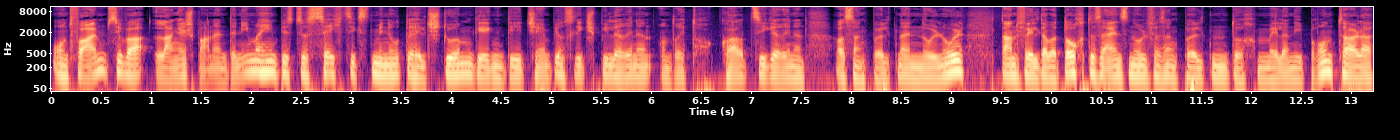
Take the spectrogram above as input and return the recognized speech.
Und vor allem, sie war lange spannend, denn immerhin bis zur 60. Minute hält Sturm gegen die Champions League-Spielerinnen und Rekordsiegerinnen aus St. Pölten ein 0-0. Dann fällt aber doch das 1-0 für St. Pölten durch Melanie Brunnthaler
